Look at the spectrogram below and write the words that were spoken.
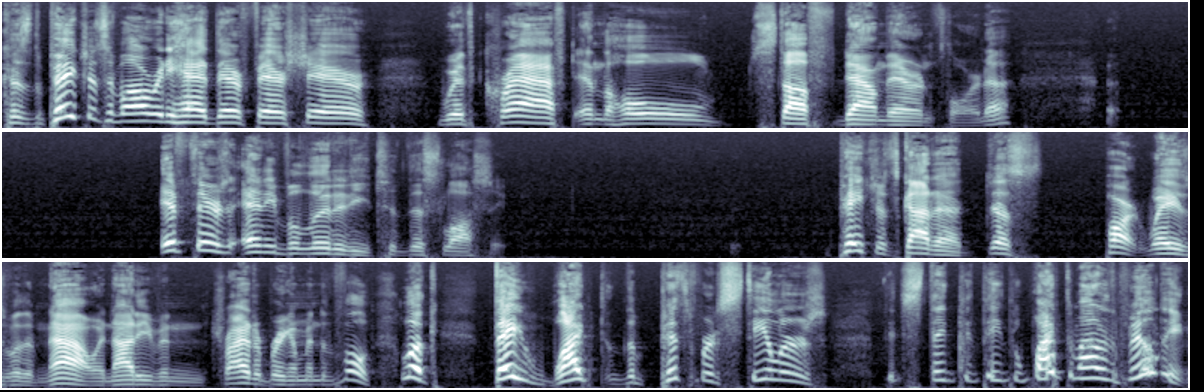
Because the Patriots have already had their fair share with Kraft and the whole stuff down there in Florida. If there's any validity to this lawsuit, Patriots got to just part ways with him now and not even try to bring him into the fold. Look, they wiped the Pittsburgh Steelers. They, just, they, they, they wiped them out of the building.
